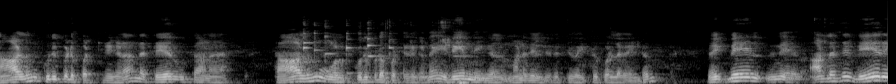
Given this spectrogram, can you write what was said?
நாளும் குறிப்பிடப்பட்டிருக்கின்றன. அந்த தேர்வுக்கான தாளும் உங்களுக்கு குறிப்பிடப்பட்டிருக்கின்றன. இதையும் நீங்கள் மனதில் நிறுத்தி வைத்துக் கொள்ள வேண்டும். மேல் அல்லது வேறு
